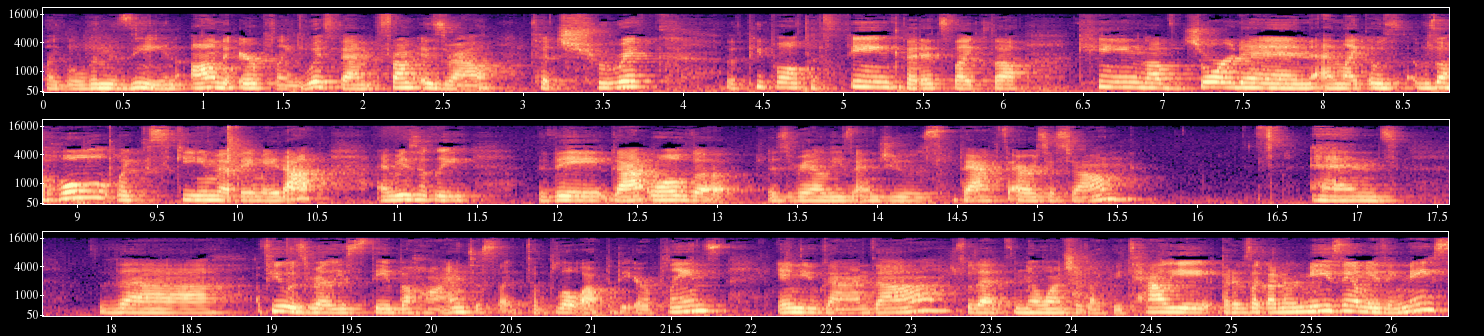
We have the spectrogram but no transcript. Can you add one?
like limousine on the airplane with them from Israel to trick the people to think that it's like the king of Jordan and like it was it was a whole like scheme that they made up. And basically they got all the Israelis and Jews back to Eretz Israel and the a few Israelis stayed behind just like to blow up the airplanes in Uganda so that no one should like retaliate. But it was like an amazing amazing nace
